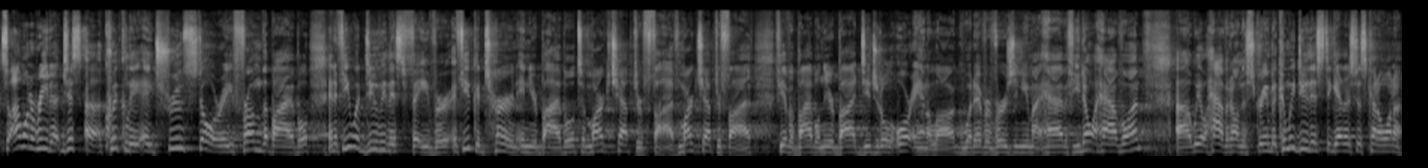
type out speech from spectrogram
So I want to read a, just uh, quickly a true story from the Bible. And if you would do me this favor, if you could turn in your Bible to Mark chapter 5. Mark chapter 5. If you have a Bible nearby, digital or analog, whatever version you might have. If you don't have one, uh, we'll have it on the screen. But can we do do this together. It's just kind of one of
